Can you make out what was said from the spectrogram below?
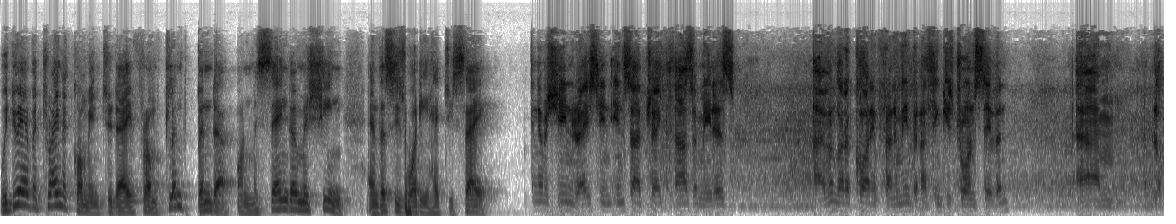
We do have a trainer comment today from Clint Binda on Masango Machine, and this is what he had to say. Masango Machine racing inside track, 1,000 meters. I haven't got a card in front of me, but I think he's drawn seven. Um, look,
